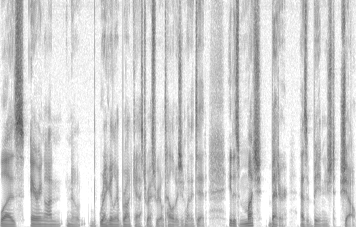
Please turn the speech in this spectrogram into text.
was airing on, you know, regular broadcast terrestrial television when it did. It is much better as a binged show.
